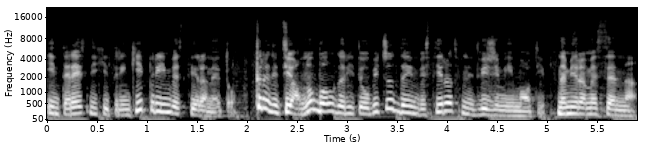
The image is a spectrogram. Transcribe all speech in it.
интересни хитринки при инвестирането. Традиционно българите обичат да инвестират в недвижими имоти. Намираме се на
